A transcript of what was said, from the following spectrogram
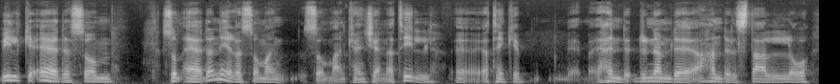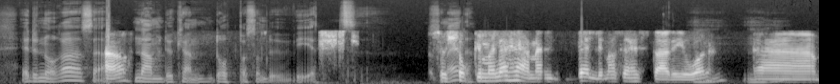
vilka är det som, som är där nere som man, som man kan känna till? Eh, Jag tänker, eh, du nämnde handelsstall och är det några så Ja. namn du kan droppa som du vet? Så som? Tjockumön är här med väldigt massa hästar i år. Mm, Uh,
